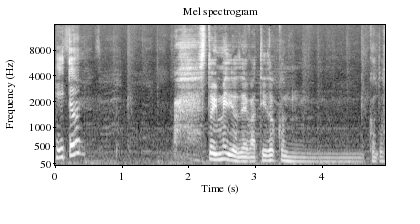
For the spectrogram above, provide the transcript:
¿Y tú? Estoy medio debatido con. con dos.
